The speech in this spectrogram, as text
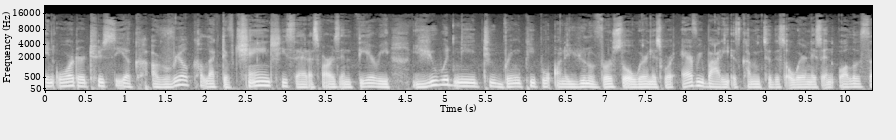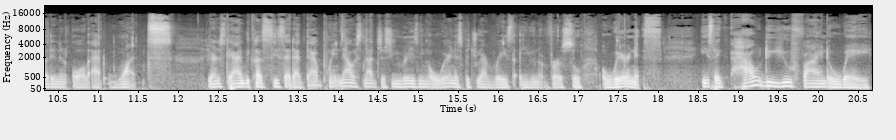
in order to see a, a real collective change, he said, as far as in theory, you would need to bring people on a universal awareness where everybody is coming to this awareness and all of a sudden and all at once. You understand? Because he said at that point now it's not just you raising awareness, but you have raised a universal awareness. He said, How do you find a way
